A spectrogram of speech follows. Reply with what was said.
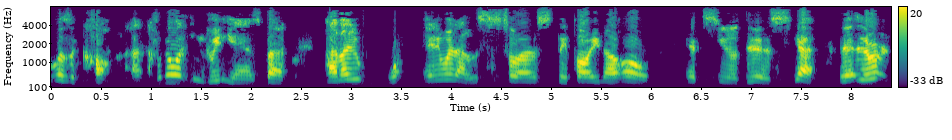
what was it called. I forgot what ingredients, but I know anyone that listens to us, they probably know. Oh, it's you know this. Yeah, they, they were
